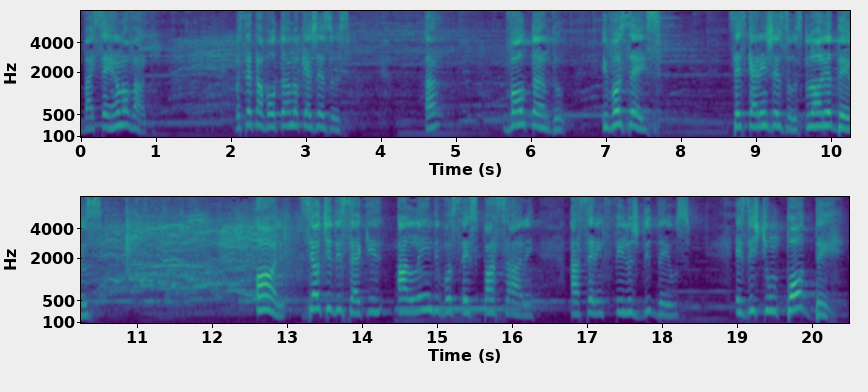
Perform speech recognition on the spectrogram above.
Vai ser renovado. Você está voltando ou quer Jesus? Hã? Voltando. E vocês? Vocês querem Jesus? Glória a Deus. Olha, se eu te disser que além de vocês passarem a serem filhos de Deus, existe um poder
